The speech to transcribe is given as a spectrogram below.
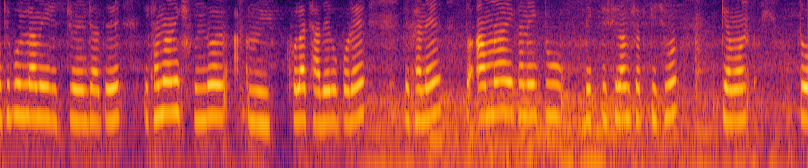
উঠে পড়লাম এই রেস্টুরেন্টটাতে এখানে অনেক সুন্দর খোলা ছাদের উপরে এখানে। তো আমরা এখানে একটু দেখতেছিলাম সব কিছু কেমন। তো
